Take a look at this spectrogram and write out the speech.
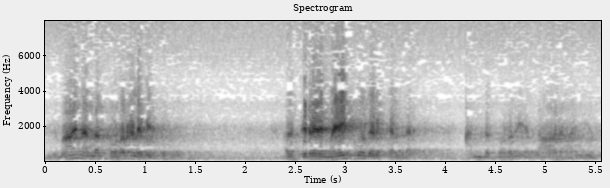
இந்த மாதிரி நல்ல தொடர்களை வைத்து அது பிறரை மயக்குவதற்கல்ல அந்த தொடர் எல்லாரும் அறியும்.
